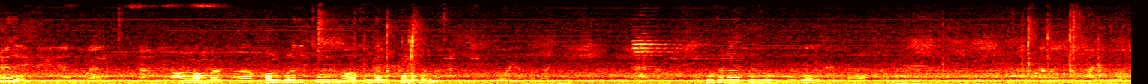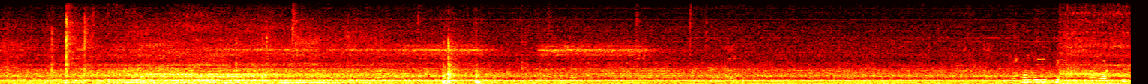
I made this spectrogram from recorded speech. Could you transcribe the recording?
ঠিক আছে আমার নাম্বার ফোন করে দিচ্ছি আমি তোকে অসুবিধা হলে ফোন করিস দুশো টাকা তেল ভরিয়ে এখান থেকে ফির- আবার ফির।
